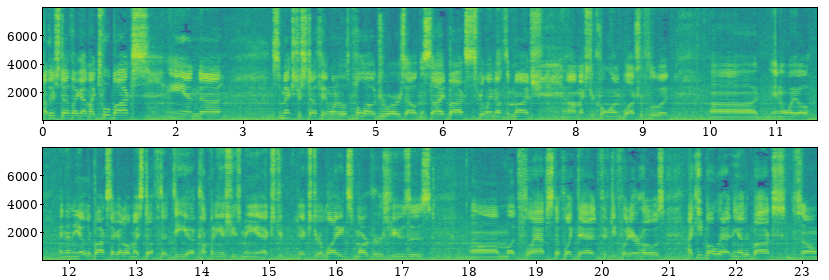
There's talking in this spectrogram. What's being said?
other stuff, I got my toolbox and uh, some extra stuff in one of those pull-out drawers out in the side box. It's really nothing much. Um, extra coolant, washer fluid, uh, and oil. And then the other box, I got all my stuff that the uh, company issues me: extra extra lights, markers, fuses, um, mud flaps, stuff like that, 50 foot air hose. I keep all that in the other box. So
